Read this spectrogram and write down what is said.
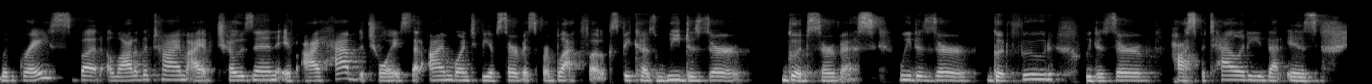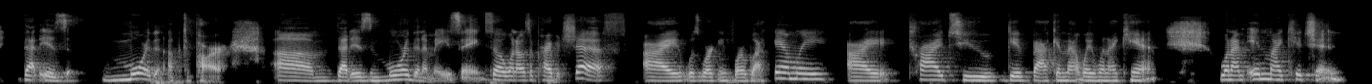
with grace but a lot of the time i have chosen if i have the choice that i'm going to be of service for black folks because we deserve good service. We deserve good food. We deserve hospitality that is that is more than up to par. Um, that is more than amazing. So when I was a private chef, I was working for a Black family. I try to give back in that way when I can. When I'm in my kitchen,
